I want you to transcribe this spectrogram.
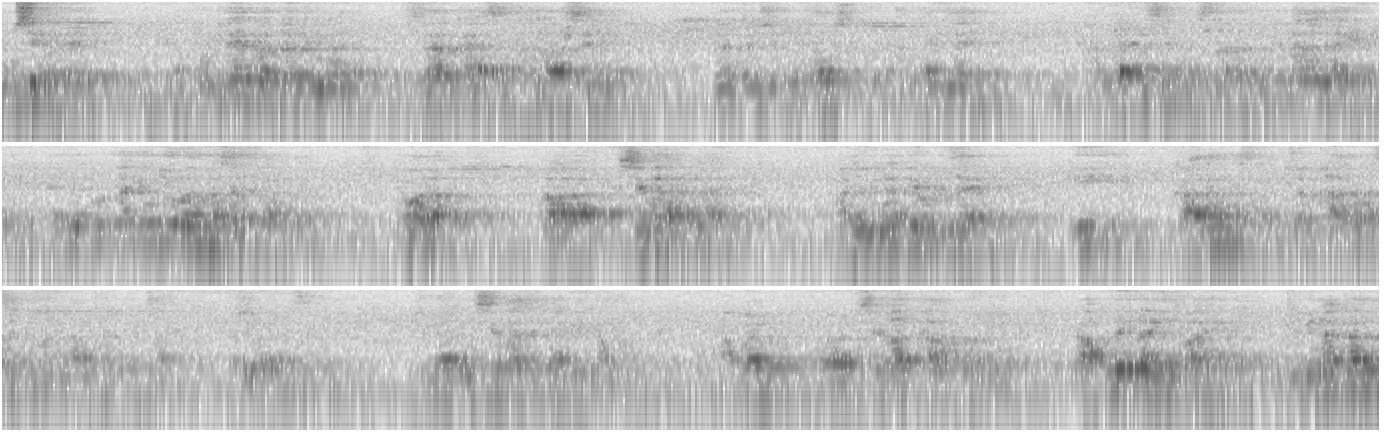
एम सी ए भरेल. कुठल्याही पद्धतीनं जर काय असं झालं असेल तर त्याची मतदान शुल्क भरलाही जाईल भरलाही असेल नसला तर लागेल. म्हणजे कुठला किंतू बंद असायचं काम नाही तेव्हा शहर आपला आहे. माझी विनंती एवढीच आहे की कारण नसतं. जर कारण असेल तर मतदान झालं तर चालेल. अजिबात असेल म्हणजे आपण शहराचे नागरिक आहोत. आपण शहरात काम करतो. तर आपलंही दायित्व आहे की विनाकारण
